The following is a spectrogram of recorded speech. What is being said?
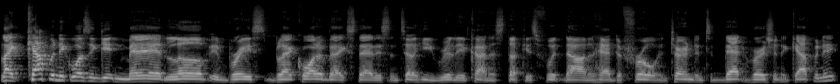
like Kaepernick wasn't getting mad love embraced black quarterback status until he really kind of stuck his foot down and had to throw and turned into that version of Kaepernick.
